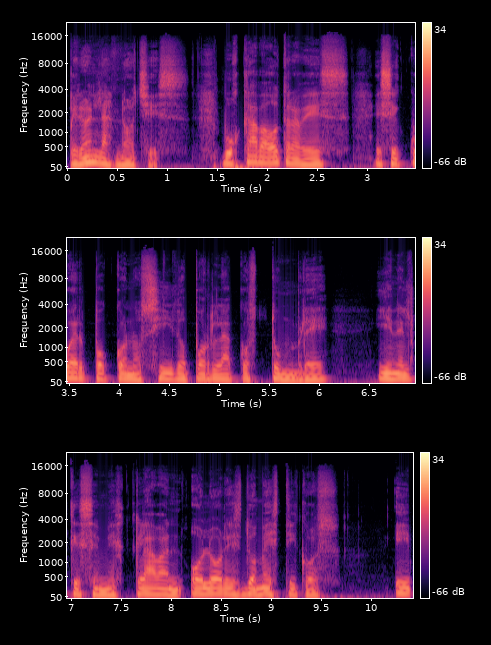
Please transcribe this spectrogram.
Pero en las noches buscaba otra vez ese cuerpo conocido por la costumbre y en el que se mezclaban olores domésticos y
